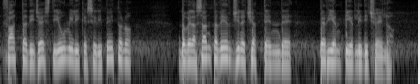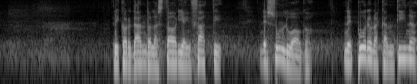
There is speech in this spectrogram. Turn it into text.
fatta di gesti umili che si ripetono, dove la Santa Vergine ci attende per riempirli di cielo. Ricordando la storia, infatti, nessun luogo, neppure una cantina,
